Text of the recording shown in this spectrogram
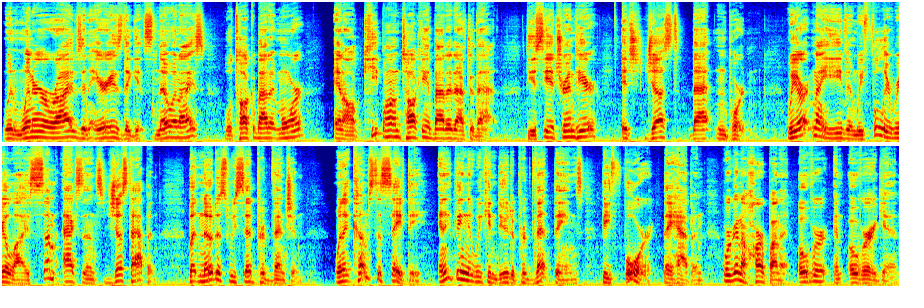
When winter arrives in areas that get snow and ice, we'll talk about it more and I'll keep on talking about it after that. Do you see a trend here? It's just that important. We aren't naive and we fully realize some accidents just happen. But notice we said prevention. When it comes to safety, anything that we can do to prevent things before they happen, we're going to harp on it over and over again.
